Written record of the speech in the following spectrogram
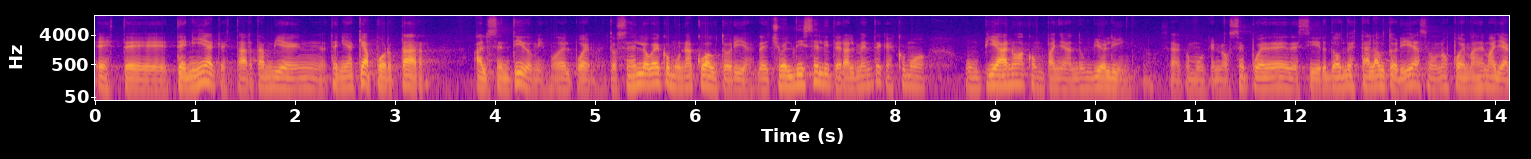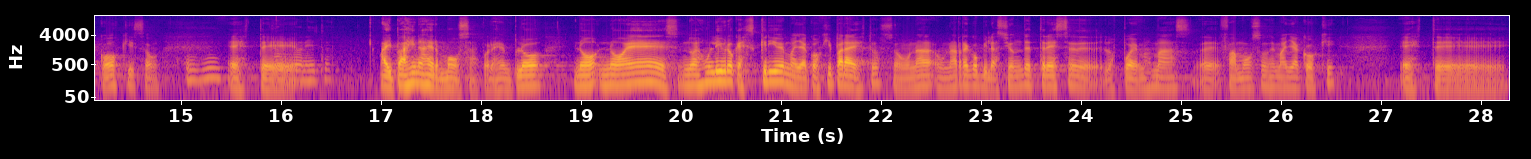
este, tenía que estar también, tenía que aportar al sentido mismo del poema. Entonces él lo ve como una coautoría. De hecho, él dice literalmente que es como un piano acompañando un violín. O sea, como que no se puede decir dónde está la autoría. Son unos poemas de Mayakovsky. Son, este, hay páginas hermosas. Por ejemplo, no, no, es, no es un libro que escribe Mayakovsky para esto. Son una, una recopilación de 13 de los poemas más eh, famosos de Mayakovsky. Este,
